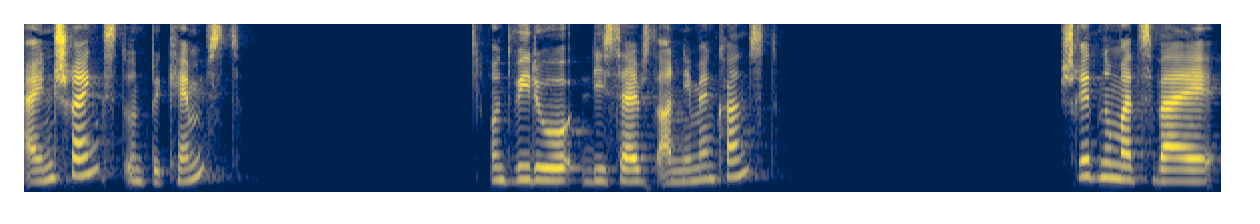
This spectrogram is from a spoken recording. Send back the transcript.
einschränkst und bekämpfst und wie du dich selbst annehmen kannst. Schritt Nummer 2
